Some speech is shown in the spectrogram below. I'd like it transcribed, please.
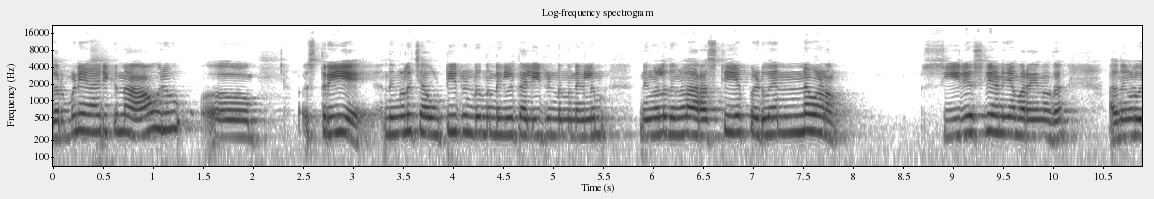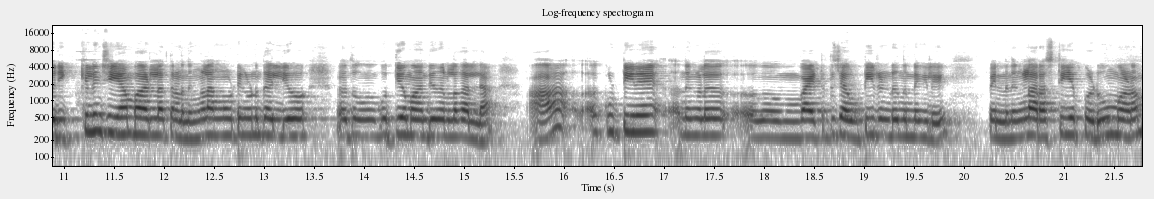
ഗർഭിണിയായിരിക്കുന്ന ആ ഒരു സ്ത്രീയെ നിങ്ങൾ ചവിട്ടിയിട്ടുണ്ടെന്നുണ്ടെങ്കിൽ തല്ലിയിട്ടുണ്ടെന്നുണ്ടെങ്കിലും നിങ്ങൾ നിങ്ങൾ അറസ്റ്റ് ചെയ്യപ്പെടുക തന്നെ വേണം. സീരിയസ്ലി ആണ് ഞാൻ പറയുന്നത്. അത് നിങ്ങൾ ഒരിക്കലും ചെയ്യാൻ പാടില്ലാത്തതാണ്. നിങ്ങൾ അങ്ങോട്ടും ഇങ്ങോട്ടും തല്ലിയോ കുത്തിയോ മാന്തിയോ എന്നുള്ളതല്ല. ആ കുട്ടീനെ നിങ്ങൾ വയറ്റത്ത് ചവിട്ടിയിട്ടുണ്ടെന്നുണ്ടെങ്കിൽ പിന്നെ നിങ്ങൾ അറസ്റ്റ് ചെയ്യപ്പെടുകയും വേണം.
